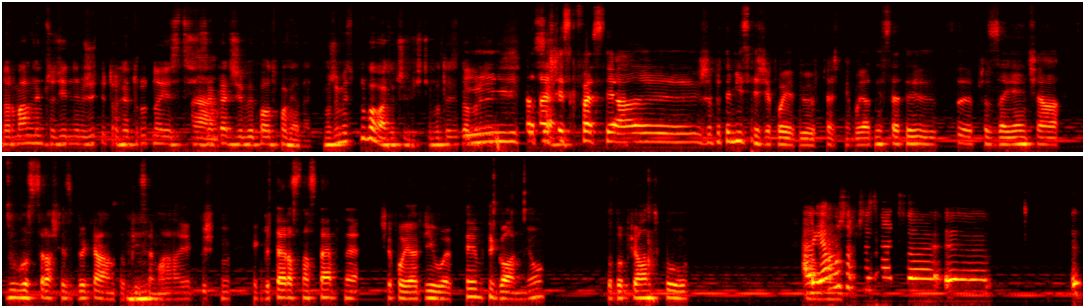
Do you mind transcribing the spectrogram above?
normalnym, codziennym życiu trochę trudno jest się Tak. zebrać, żeby poodpowiadać. Możemy spróbować oczywiście, bo to jest dobry... i to cel. też jest kwestia, y, żeby te misje się pojawiły wcześniej, bo ja niestety y, przez zajęcia długo strasznie zwykałem z opisem, a jakbyśmy, jakby teraz następne się pojawiły w tym tygodniu, to do piątku Ale ja muszę przyznać, że y, y,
